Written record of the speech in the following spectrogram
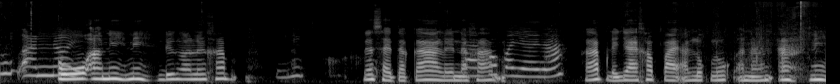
ทุกอันเลยโอ้เอานี่นี่ดึงเอาเลยครับแล้วใส่ตะกร้าเลยนะครับเข้าไปเลยนะครับ เดี๋ยวยายเข้าไปอันลกๆอันนั้น อะนี่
